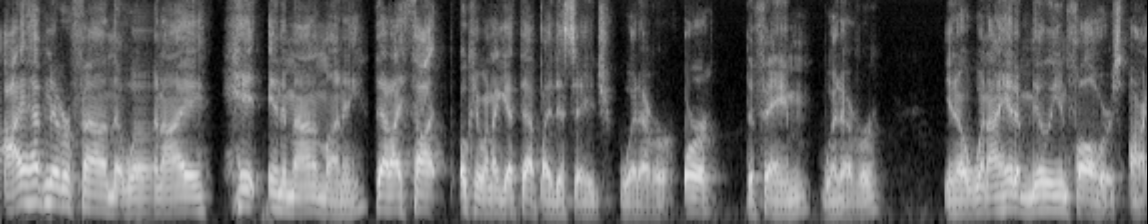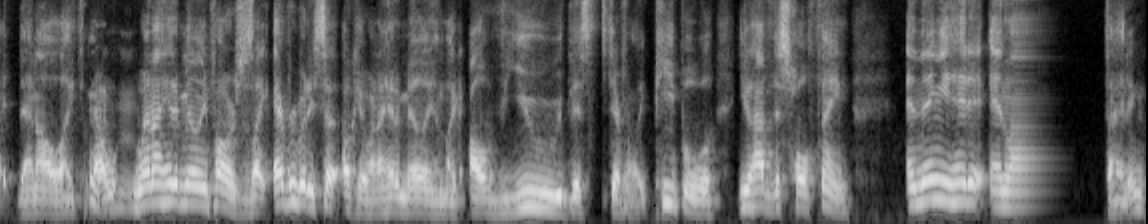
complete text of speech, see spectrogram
I have never found that when I hit an amount of money that I thought, okay, when I get that by this age, whatever, or the fame, whatever, you know, when I hit a million followers, all right, then I'll like, you know, Mhm. when I hit a million followers, it's like everybody said, okay, when I hit a million, like I'll view this differently. People will, you have this whole thing. And then you hit it and like, exciting,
